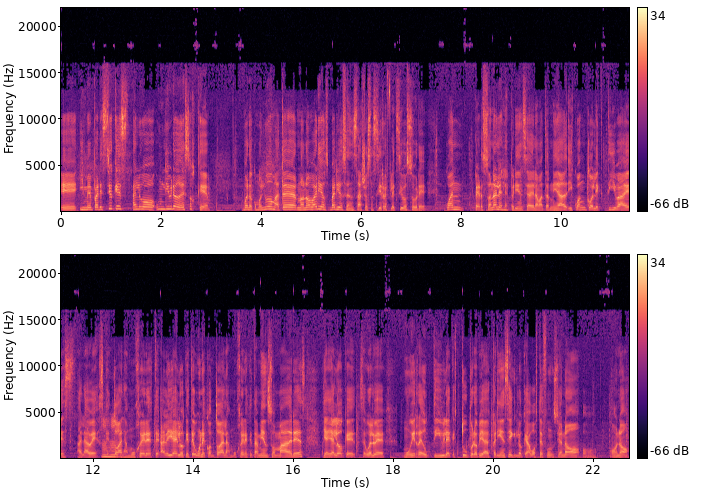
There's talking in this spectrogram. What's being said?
Eh, y me pareció que es algo, un libro de esos que bueno, como el nudo materno, ¿no? Varios, varios ensayos así reflexivos sobre cuán personal es la experiencia de la maternidad y cuán colectiva es a la vez. Que todas las mujeres, hay algo que te une con todas las mujeres que también son madres y hay algo que se vuelve muy reductible, que es tu propia experiencia y lo que a vos te funcionó o, o no.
